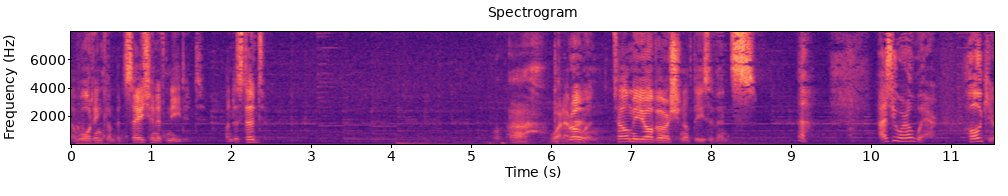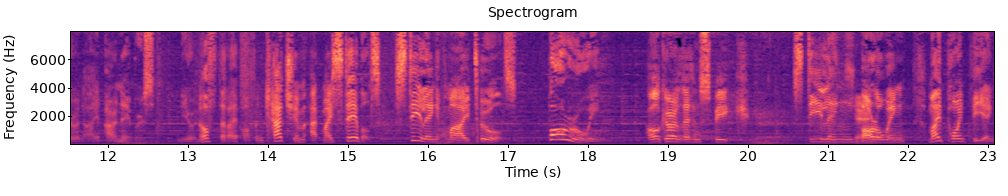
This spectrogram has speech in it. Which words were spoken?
awarding compensation if needed. Understood? Uh, whatever. Rowan, tell me your version of these events. As you are aware, Holger and I are neighbors. Near enough that I often catch him at my stables, stealing my tools. Borrowing. Holger, let him speak. Stealing, Okay. borrowing. My point being,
